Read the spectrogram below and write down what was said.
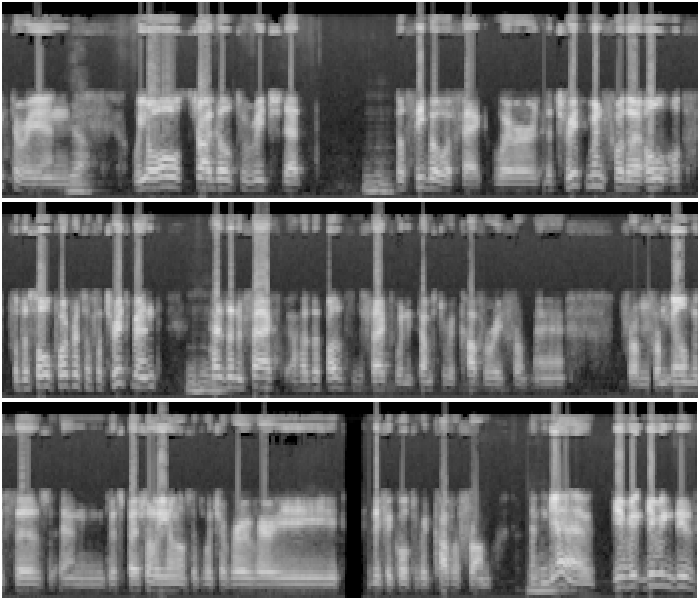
victory. And Yeah. we all struggle to reach that Mhm. placebo effect, where the treatment for the all, for the sole purpose of a treatment Mhm. has an effect, has a positive effect when it comes to recovery from uh, from from illnesses and especially illnesses which are very very difficult to recover from. Mhm. And yeah, giving giving these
